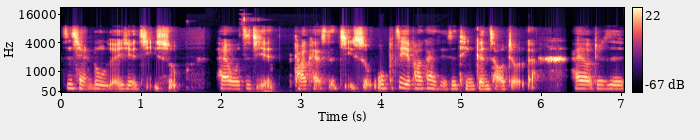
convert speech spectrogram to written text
之前录的一些集数，还有我自己的 podcast 的集数。我自己的 podcast 也是停更超久的，还有就是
